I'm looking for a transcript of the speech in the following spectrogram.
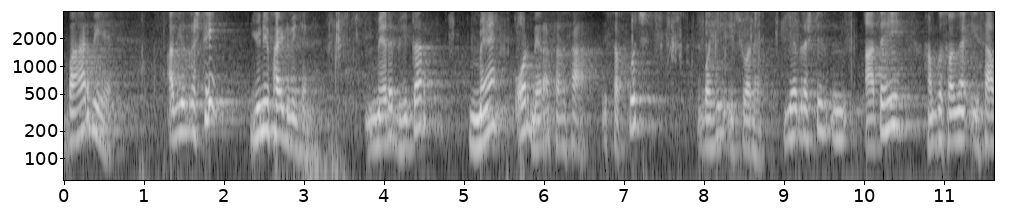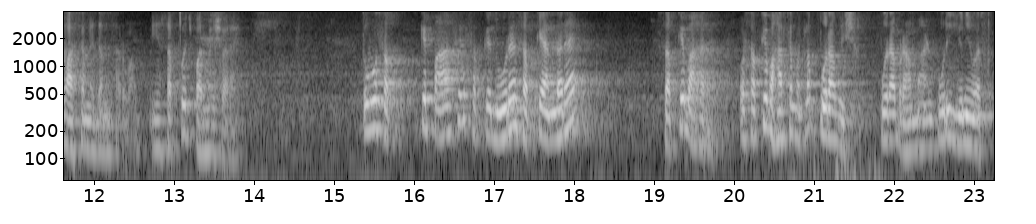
बाहर भी है। अब ये दृष्टि यूनिफाइड विजन है। मेरे भीतर, मैं और मेरा संसार, ये सब कुछ वही ईश्वर है। यह दृष्टि आते ही हमको समझ में ईसा वास्तव में दम सर्वम। ये सब कुछ परमेश्वर है। तो वो सबके पास है, सबके दूर है, सबके अंदर है, सबके बाहर है। और सबके बाहर से मतलब पूरा विश्व, पूरा ब्रह्मांड, पूरी यूनिवर्स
